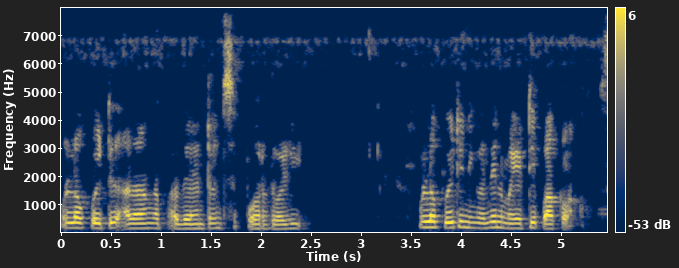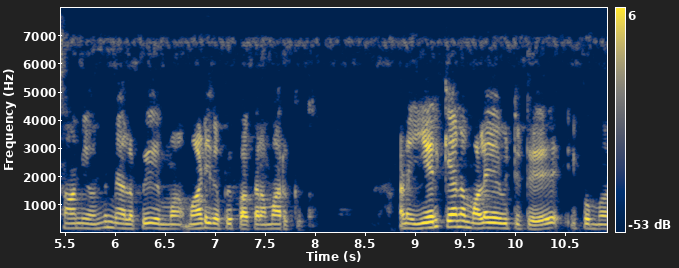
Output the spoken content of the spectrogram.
உள்ளே போயிட்டு அதாங்க அது என்ட்ரன்ஸ் போகிறது வழி. உள்ளே போயிட்டு நீங்கள் வந்து நம்ம எட்டி பார்க்கலாம். சாமியை வந்து மேலே போய் மா மாடியில் போய் பார்க்குற மாதிரி இருக்குது ஆனால் இயற்கையான மலையை விட்டுட்டு இப்போ ம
